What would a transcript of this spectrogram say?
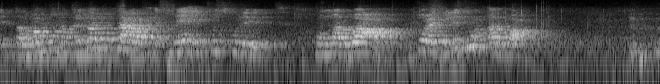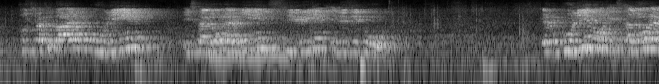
انت من حضرتك تعرف اسماء الفوسفوليبيد. هم أربعة. بتوع الجليسرول أربعة. phosphatidyl choline ethanolamine serine inositol ال choline وال ethanolamine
